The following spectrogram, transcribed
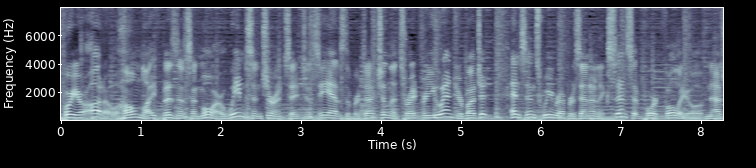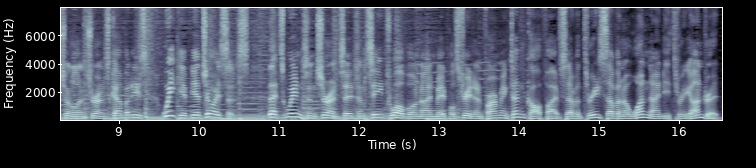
For your auto, home, life, business, and more, Weems Insurance Agency has the protection that's right for you and your budget. And since we represent an extensive portfolio of national insurance companies, we give you choices. That's Weems Insurance Agency, 1209 Maple Street in Farmington. Call 573 701 9300.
